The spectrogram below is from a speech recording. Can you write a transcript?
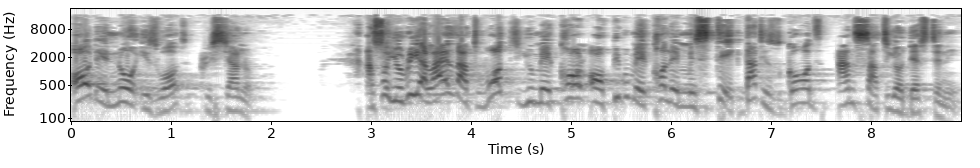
All they know is what? Cristiano. And so you realize that what you may call or people may call a mistake, that is God's answer to your destiny.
